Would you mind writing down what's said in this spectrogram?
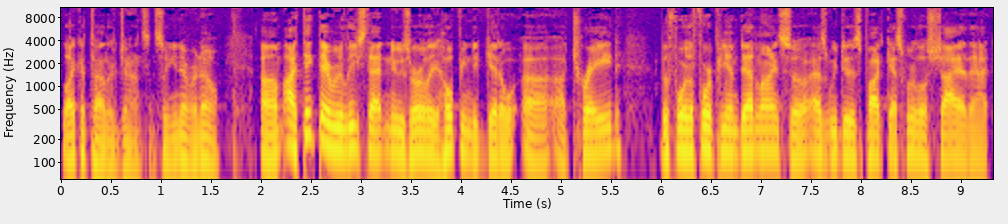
like a Tyler Johnson. So you never know. Um, I think they released that news early, hoping to get a, a, a trade before the 4 p.m. deadline. So as we do this podcast, we're a little shy of that.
